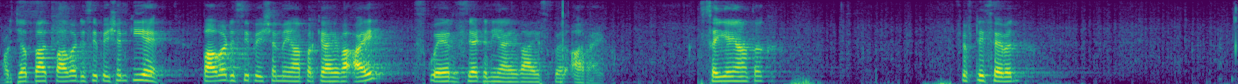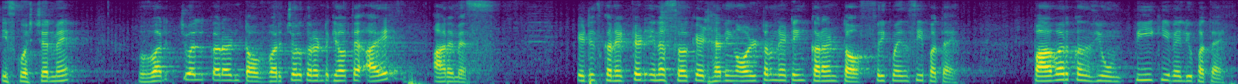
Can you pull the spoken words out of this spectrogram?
और जब बात पावर डिसिपेशन की है पावर डिसिपेशन में यहाँ पर क्या आएगा? आई स्क्वायर जेड नहीं आएगा आई स्क्वायर आर आएगा। सही है यहाँ तक? फिफ्टी सेवन इस क्वेश्चन में virtual current of virtual current क्या होता है? I R M S it is connected in a circuit having alternating current of frequency पता है। पावर कंज्यूम पी की वैल्यू पता है।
